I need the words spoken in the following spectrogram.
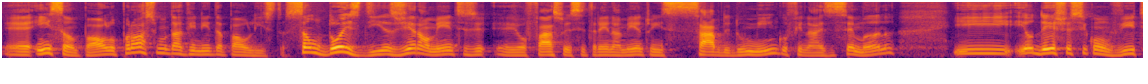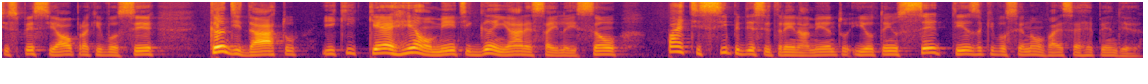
é, em São Paulo, próximo da Avenida Paulista. São dois dias, geralmente eu faço esse treinamento em sábado e domingo, finais de semana, e eu deixo esse convite especial para que você candidato e que quer realmente ganhar essa eleição, participe desse treinamento e eu tenho certeza que você não vai se arrepender.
